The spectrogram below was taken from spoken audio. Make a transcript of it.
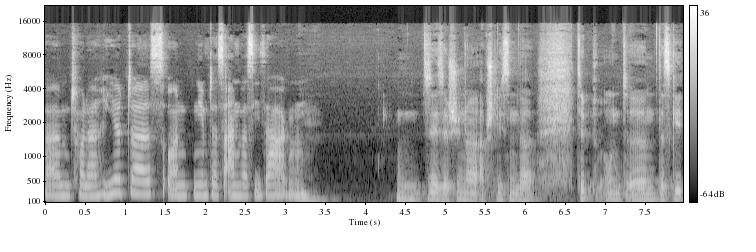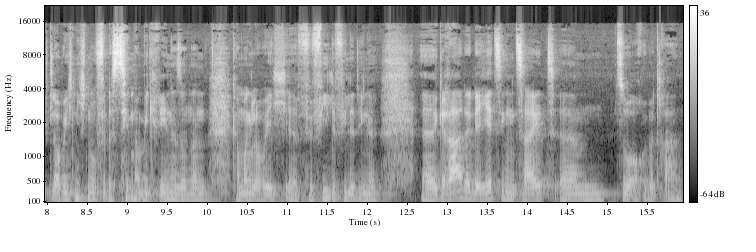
ähm, toleriert das und nehmt das an, was sie sagen. Ein sehr, sehr schöner abschließender Tipp. Und ähm, das gilt, glaube ich, nicht nur für das Thema Migräne, sondern kann man, glaube ich, äh, für viele, viele Dinge äh, gerade in der jetzigen Zeit ähm, so auch übertragen.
